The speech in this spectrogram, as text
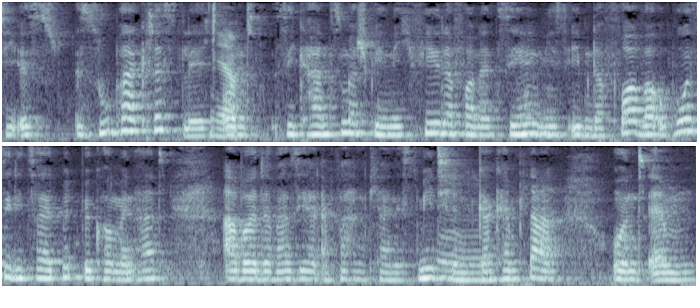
die ist super christlich ja. und sie kann zum Beispiel nicht viel davon erzählen, wie es eben davor war, obwohl sie die Zeit mitbekommen hat. Aber da war sie halt einfach ein kleines Mädchen, mhm. gar kein Plan. Und ähm,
